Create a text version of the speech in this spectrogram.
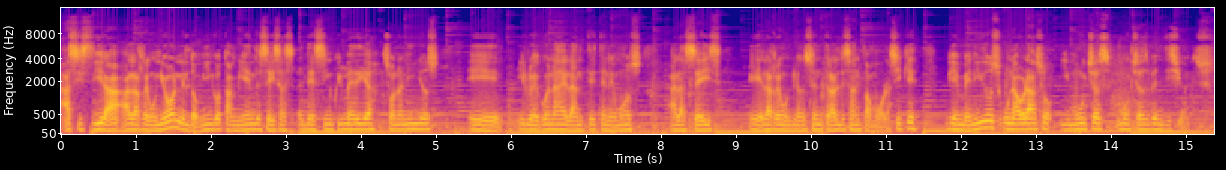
asistir a, la reunión el domingo también de 6 a de 5 y media son a niños y luego en adelante tenemos a las 6 la reunión central de Santo Amor. Así que bienvenidos, un abrazo y muchas, muchas bendiciones.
